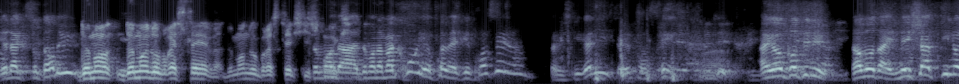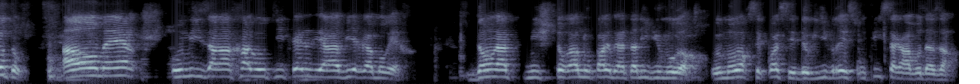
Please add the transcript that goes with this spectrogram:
Il y en a qui sont tordus. Demande, demande au Breslev. Demande au Breslev s'ils sont. Demande à, demande à Macron, il y a un problème avec les Français. Hein. C'est ce qu'il a dit, c'est les Français. Allez, on continue. Meshat Kinoto. Aomer, Reavir Gamorer. Dans la Mishtora, nous parle de l'interdit du Mohor. Le Mohor, c'est quoi? C'est de livrer son fils à l'Avodazara.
